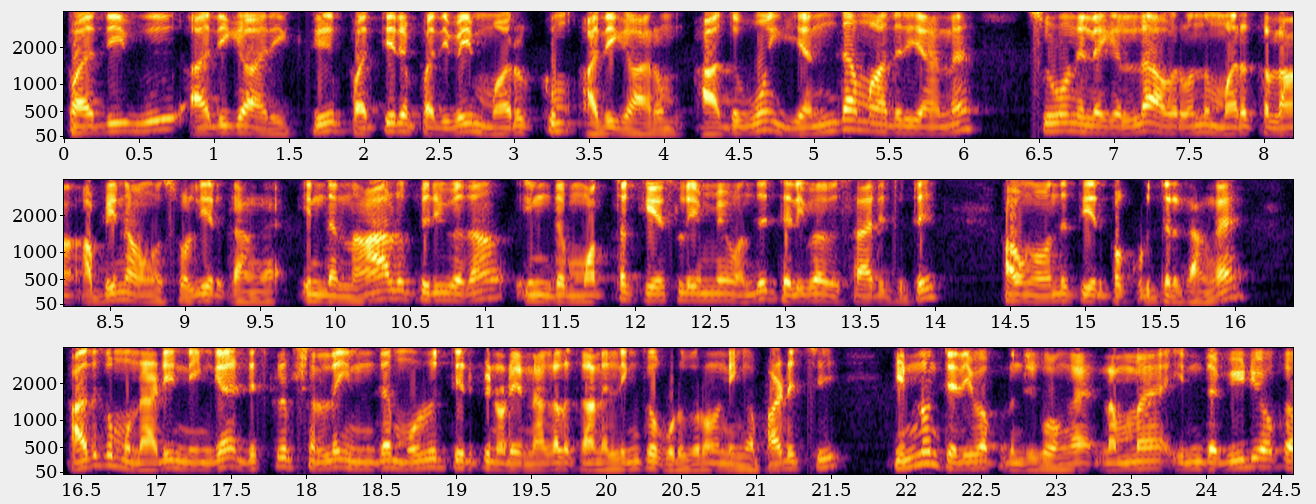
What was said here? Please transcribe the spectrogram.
பதிவு அதிகாரிக்கு பத்திரப்பதிவை மறுக்கும் அதிகாரம். அதுவும் எந்த மாதிரியான சூழ்நிலைகளில் அவர் வந்து மறுக்கலாம் அப்படின்னு அவங்க சொல்லியிருக்காங்க. இந்த நாலு பிரிவை தான் இந்த மொத்த கேஸ்லேயுமே வந்து தெளிவாக விசாரிச்சுட்டு அவங்க வந்து தீர்ப்பை கொடுத்துருக்காங்க. அதுக்கு முன்னாடி நீங்கள் டிஸ்கிரிப்ஷனில் இந்த முழு தீர்ப்பினுடைய நகலுக்கான லிங்கை கொடுக்குறோம். நீங்கள் படித்து இன்னும் தெளிவாக புரிஞ்சுக்கோங்க. நம்ம இந்த வீடியோக்கு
